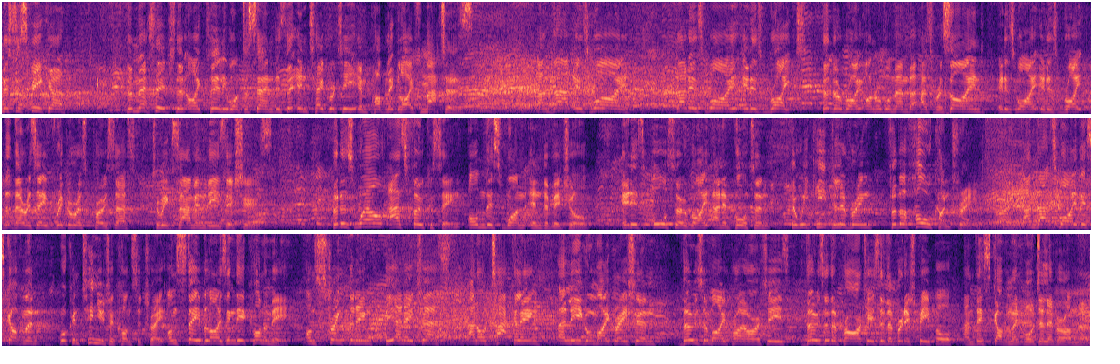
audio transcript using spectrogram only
Mr Speaker, the message that I clearly want to send is that integrity in public life matters. And that is why that is why it is right that the Right Honourable Member has resigned. It is why it is right that there is a rigorous process to examine these issues. But as well as focusing on this one individual, it is also right and important that we keep delivering for the whole country. And that's why this government will continue to concentrate on stabilising the economy, on strengthening the NHS, and on tackling illegal migration. Those are my priorities. Those are the priorities of the British people, and this government will deliver on them.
